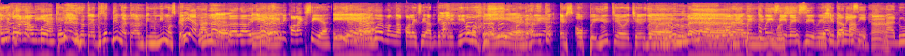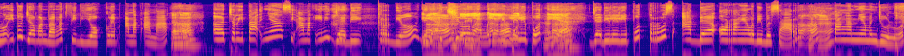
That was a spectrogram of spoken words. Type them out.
inget Ampun, gak? ampun. Kayaknya ada satu episode dia gak tahu anting Minnie Mouse kan? Iya nggak tahu. Enggak. Gak tau itu Iya. ya ini koleksi ya. Iya. Karena gue emang gak koleksi anting Mickey Mouse. Iya. Padahal itu SOP-nya cewek-cewek zaman dulu. Bener, Oke, back to Messi, Mouse. Messi, Messi datang. Messi. Ah. Nah dulu itu zaman banget video klip anak-anak. Eh, ceritanya si anak ini jadi kerdil, jadi Iya. Kecil Liliput, banget, liliput. liliput, iya. Jadi liliput, terus ada orang yang lebih besar, Heeh. tangannya menjulur.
